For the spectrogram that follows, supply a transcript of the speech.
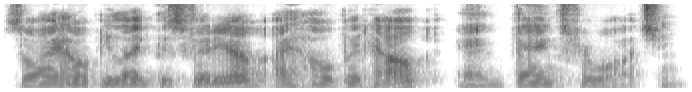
So I hope you liked this video. I hope it helped, and thanks for watching.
